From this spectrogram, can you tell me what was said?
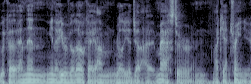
because and then you know he revealed okay i'm really a jedi master and i can't train you.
